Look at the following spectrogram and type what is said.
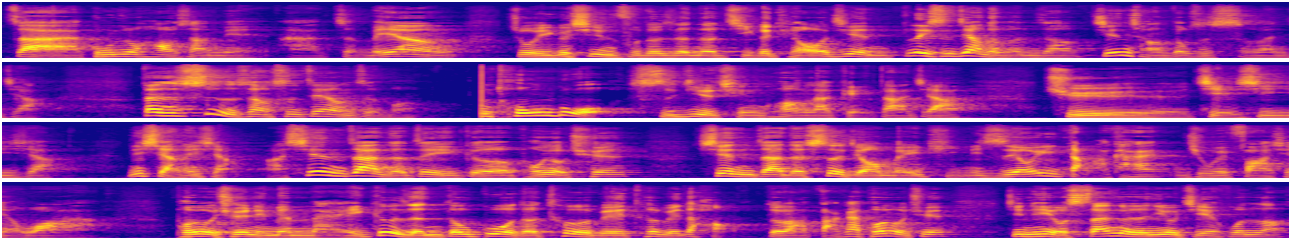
在公众号上面啊，怎么样做一个幸福的人的几个条件，类似这样的文章，经常都是十万加。但是事实上是这样子吗？通过实际的情况来给大家去解析一下。你想一想啊，现在的这一个朋友圈，现在的社交媒体，你只要一打开，你就会发现哇。朋友圈里面每一个人都过得特别特别的好，对吧？打开朋友圈，今天有三个人又结婚了，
